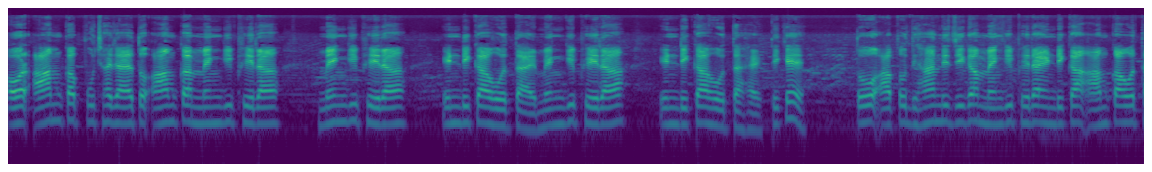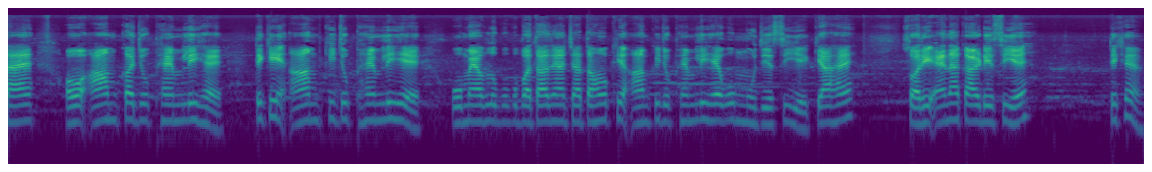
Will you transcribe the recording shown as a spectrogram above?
और आम का पूछा जाए तो आम का मैंगी फेरा मैंगी फेरा इंडिका होता है मैंगी फेरा इंडिका होता है, ठीक है? तो आप लोग तो ध्यान दीजिएगा मैंगी फेरा इंडिका आम का होता है, और आम का जो फैमिली है ठीक है आम की जो फैमिली है, वो मैं आप लोगों को बता देना चाहता हूँ कि आम की जो फैमिली है, वो मुजेसी है। क्या है? सॉरी एनाकार्डेसी है। ठीक है?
